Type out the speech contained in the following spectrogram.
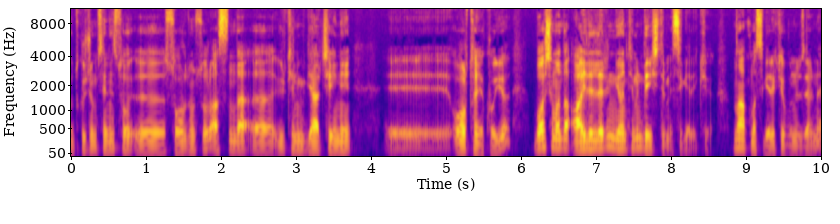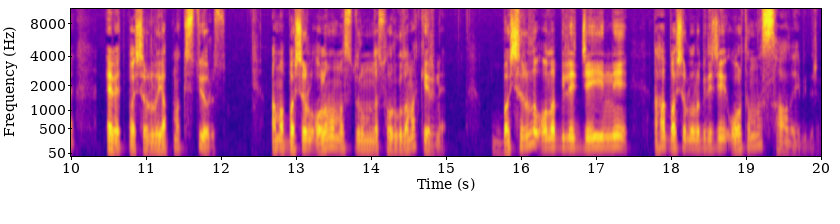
Utkucuğum senin so- e, sorduğun soru aslında e, ülkenin bir gerçeğini e, ortaya koyuyor. Bu aşamada ailelerin yöntemini değiştirmesi gerekiyor. Ne yapması gerekiyor bunun üzerine? Evet başarılı yapmak istiyoruz. Ama başarılı olamaması durumunda sorgulamak yerine başarılı olabileceğini, daha başarılı olabileceği ortamı nasıl sağlayabilirim?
